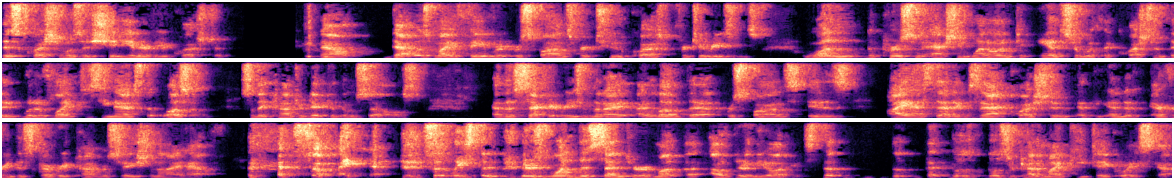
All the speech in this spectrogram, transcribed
this question was a shitty interview question. Now, that was my favorite response for two quest- for two reasons. One, the person actually went on to answer with a question they would have liked to see asked that wasn't, so they contradicted themselves. And the second reason that I, I love that response is I ask that exact question at the end of every discovery conversation I have. so, I, so at least there's one dissenter uh, out there in the audience. The, the, those, those are kind of my key takeaways, Scott.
